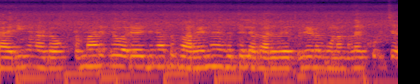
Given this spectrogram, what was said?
കാര്യങ്ങളാണ്? ഡോക്ടർമാരൊക്കെ ഓരോ ഇതിനകത്ത് പറയുന്ന വിധത്തില്ല കറിവേപ്പിലയുടെ ഗുണങ്ങളെക്കുറിച്ച്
